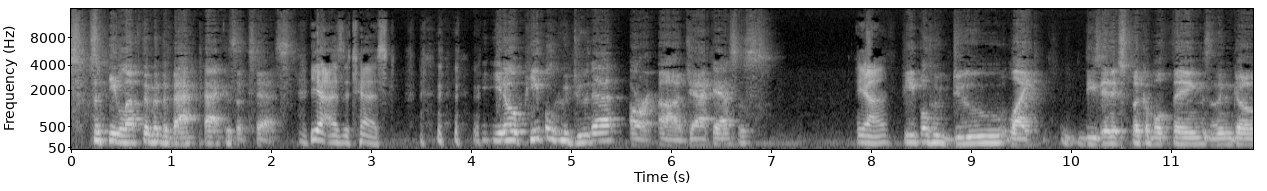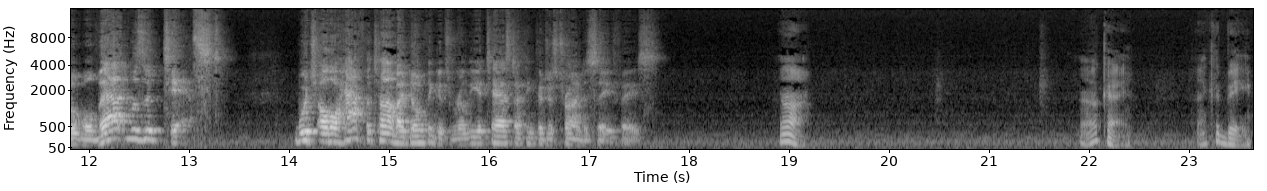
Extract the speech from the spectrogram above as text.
So he left them in the backpack as a test. Yeah, as a test. You know, people who do that are uh, jackasses. Yeah, People who do like these inexplicable things and then go, "Well, that was a test." Which, although half the time I don't think it's really a test, I think they're just trying to save face. Huh. Okay. That could be.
